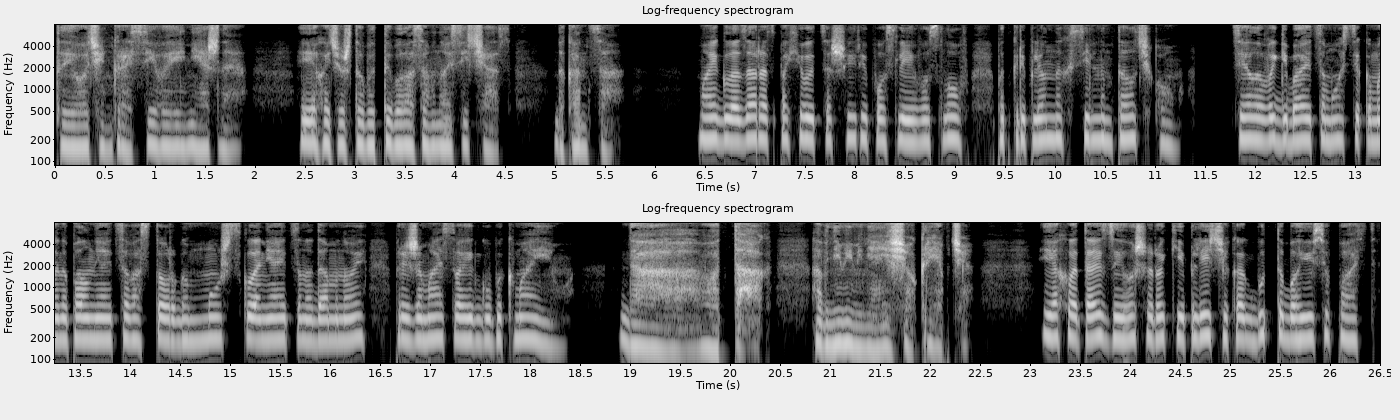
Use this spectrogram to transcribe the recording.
«Ты очень красивая и нежная. Я хочу, чтобы ты была со мной сейчас, до конца. Мои глаза распахиваются шире после его слов, подкрепленных сильным толчком. Тело выгибается мостиком и наполняется восторгом. Муж склоняется надо мной, прижимая свои губы к моим. «Да, вот так. Обними меня еще крепче». Я хватаюсь за его широкие плечи, как будто боюсь упасть,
